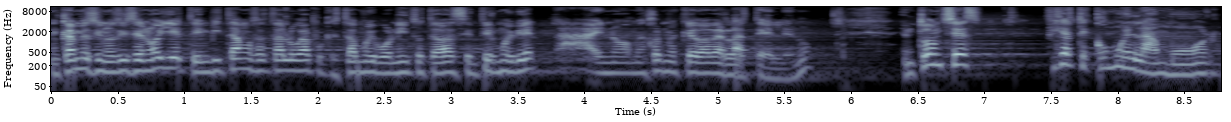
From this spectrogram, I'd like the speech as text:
En cambio, si nos dicen, oye, te invitamos a tal lugar porque está muy bonito, te vas a sentir muy bien, ay, no, mejor me quedo a ver la tele, ¿no? Entonces, Fíjate cómo el amor,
